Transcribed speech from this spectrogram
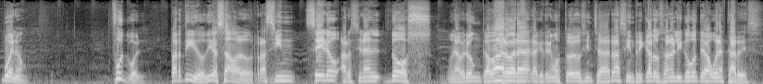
Bueno, fútbol. Partido, día sábado, Racing 0, Arsenal 2. Una bronca bárbara, la que tenemos todos los hinchas de Racing. Ricardo Zanoli, ¿cómo te va? Buenas tardes.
